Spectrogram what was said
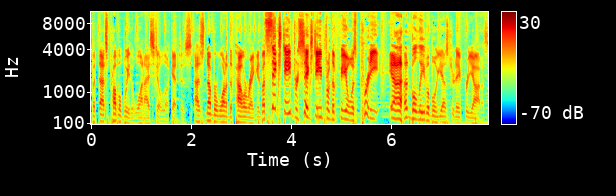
but that's probably the one I still look at as, as number one in the power ranking. But 16 for 16 from the field was pretty uh, unbelievable yesterday for Giannis.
